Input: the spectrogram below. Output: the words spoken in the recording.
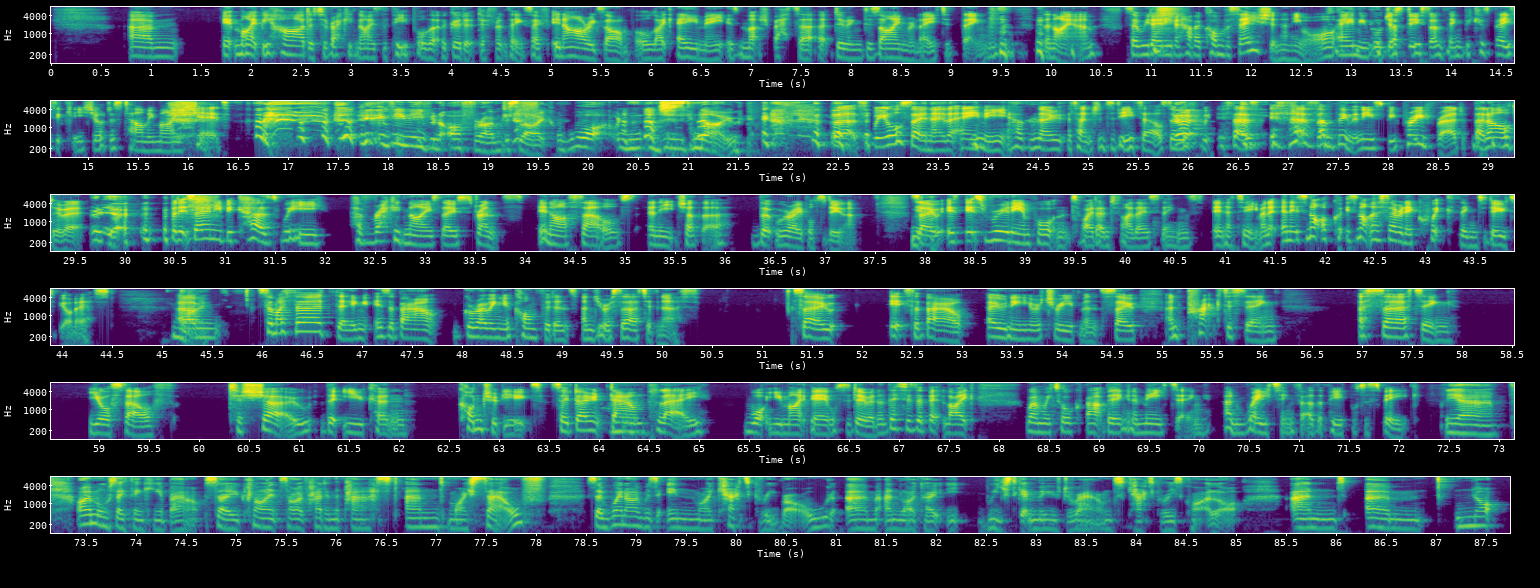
um, it might be harder to recognize the people that are good at different things. So, in our example, like Amy is much better at doing design related things than I am. So, we don't even have a conversation anymore. Amy will just do something because basically she'll just tell me my shit. if you even offer, I'm just like, what? Just no. but we also know that Amy has no attention to detail. So if, we, if, there's if there's something that needs to be proofread, then I'll do it. Yeah. But it's only because we have recognized those strengths in ourselves and each other that we're able to do that. So yeah. it, it's really important to identify those things in a team, and it, and it's not a, it's not necessarily a quick thing to do, to be honest. No. Um, so, my third thing is about growing your confidence and your assertiveness. So, it's about owning your achievements. So, and practicing asserting yourself to show that you can contribute. So, don't mm. downplay what you might be able to do. And this is a bit like when we talk about being in a meeting and waiting for other people to speak. Yeah. I'm also thinking about so clients I've had in the past and myself. So when I was in my category role, um, and like I we used to get moved around categories quite a lot, and um, not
